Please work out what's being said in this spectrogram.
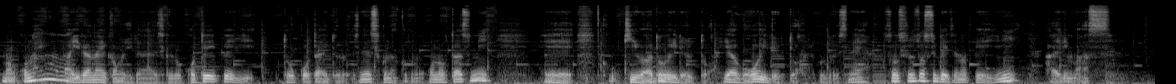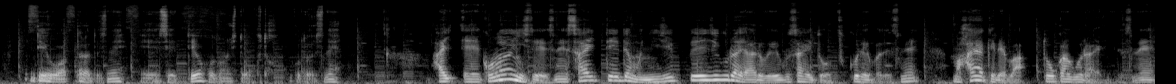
まあ、この辺はまあいらないかもしれないですけど、固定ページ、投稿タイトルですね。少なくともこの2つに、えー、キーワードを入れると、ヤゴを入れるということですね。そうすると全てのページに入ります。で、終わったらですね、えー、設定を保存しておくということですね。はい、えー、このようにしてですね、最低でも20ページぐらいあるウェブサイトを作ればですね、まあ、早ければ10日ぐらいですね、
